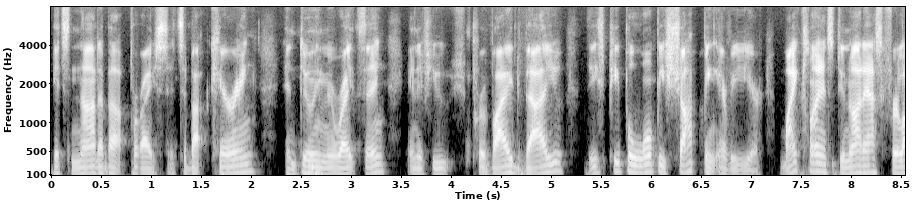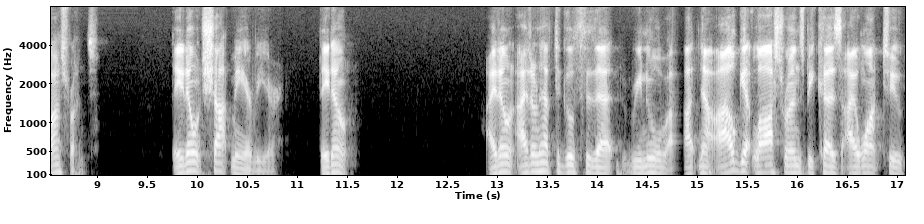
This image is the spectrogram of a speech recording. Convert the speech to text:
it's not about price it's about caring and doing the right thing. And if you provide value these people won't be shopping every year. My clients do not ask for loss runs. They don't shop me every year. They don't I don't I don't have to go through that renewal. Uh, now I'll get loss runs because I want to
